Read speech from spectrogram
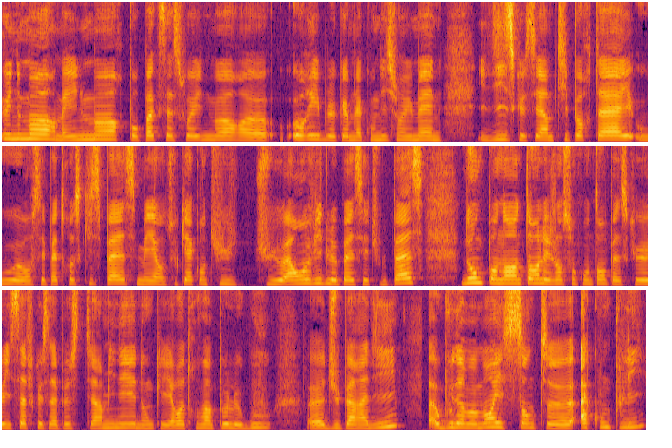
une mort, mais une mort pour pas que ça soit une mort euh, horrible comme la condition humaine. Ils disent que c'est un petit portail où euh, on sait pas trop ce qui se passe, mais en tout cas, quand tu, tu as envie de le passer, tu le passes. Donc pendant un temps, les gens sont contents parce qu'ils savent que ça peut se terminer, donc ils retrouvent un peu le goût euh, du paradis. Au bout d'un moment, ils se sentent accomplis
